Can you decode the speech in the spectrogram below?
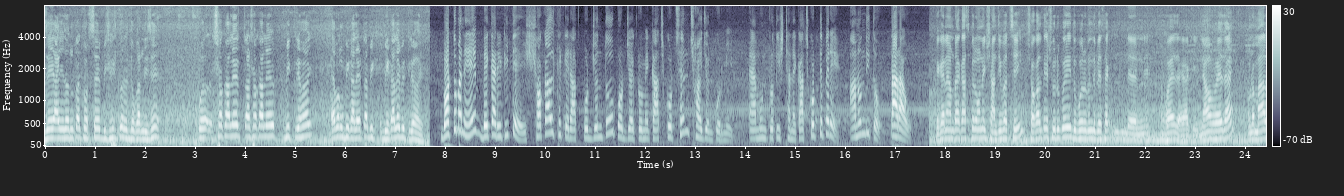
যে আয়োজনটা করছে বিশেষ করে দোকান দিছে সকালেরটা সকালে বিক্রি হয় এবং বিকালেরটা বিক- বিকালে বিক্রি হয়। বর্তমানে বেকারিটিতে সকাল থেকে রাত পর্যন্ত পর্যায়ক্রমে কাজ করছেন ছয়জন কর্মী। এমন প্রতিষ্ঠানে কাজ করতে পেরে আনন্দিত তারাও। এখানে আমরা কাজ করে অনেক শান্তি পাচ্ছি। সকাল থেকে শুরু করি দুপুর পর্যন্ত বেচা হয়ে যায় আর কি। নেওয়া হয়ে যায়। আমরা মাল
